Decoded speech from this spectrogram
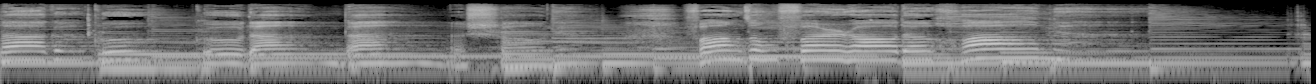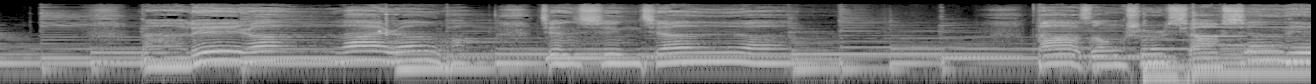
那个孤孤单单的少年，放纵纷扰的画面，那里人来人往，渐行渐远，他总是小心翼翼。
